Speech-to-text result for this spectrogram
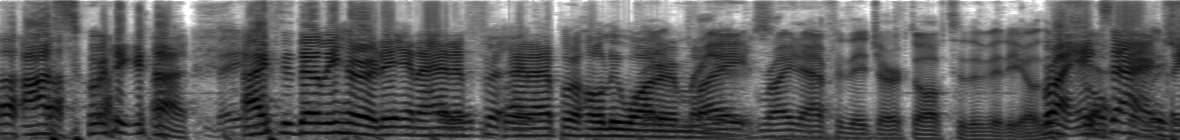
I swear to God, They- I accidentally heard it, and I had to They fi- put- and I put holy water in my right, ears. right after they jerked off to the video. They're Right, so exactly. shit.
